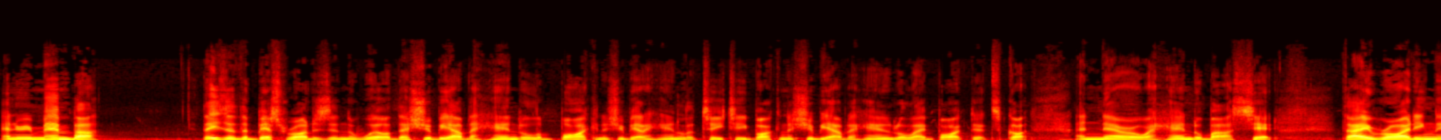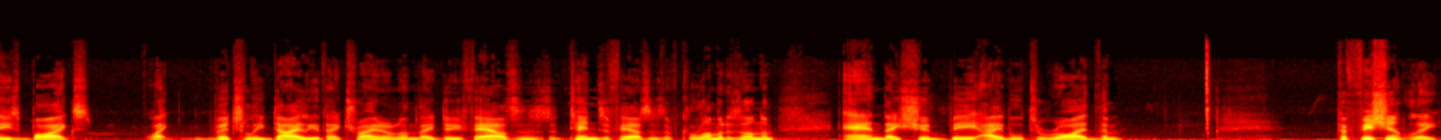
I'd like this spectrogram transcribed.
And remember, these are the best riders in the world. They should be able to handle a bike and they should be able to handle a TT bike and they should be able to handle a bike that's got a narrower handlebar set. They riding these bikes like virtually daily. They train on them. They do thousands, tens of thousands of kilometres on them, and they should be able to ride them proficiently.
